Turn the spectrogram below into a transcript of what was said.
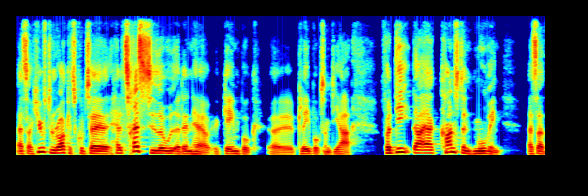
Altså, Houston Rockets kunne tage 50 sider ud af den her øh, gamebook, uh, playbook, som de har, fordi der er constant moving. Altså,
